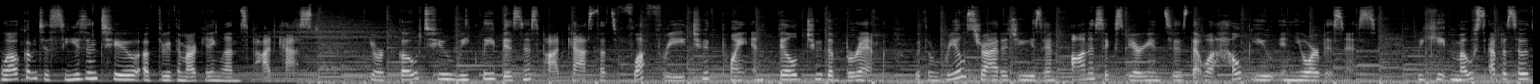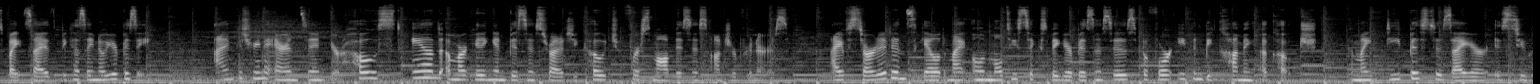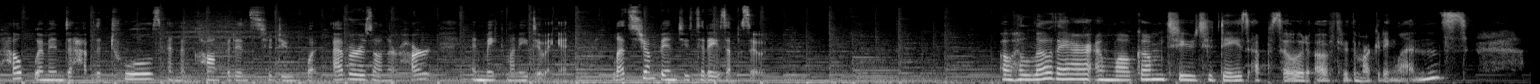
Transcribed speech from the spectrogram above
Welcome to season two of Through the Marketing Lens podcast, your go to weekly business podcast that's fluff free, to the point, and filled to the brim with real strategies and honest experiences that will help you in your business. We keep most episodes bite sized because I know you're busy. I'm Katrina Aronson, your host and a marketing and business strategy coach for small business entrepreneurs. I've started and scaled my own multi six figure businesses before even becoming a coach. My deepest desire is to help women to have the tools and the confidence to do whatever is on their heart and make money doing it. Let's jump into today's episode. Oh, hello there, and welcome to today's episode of Through the Marketing Lens.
